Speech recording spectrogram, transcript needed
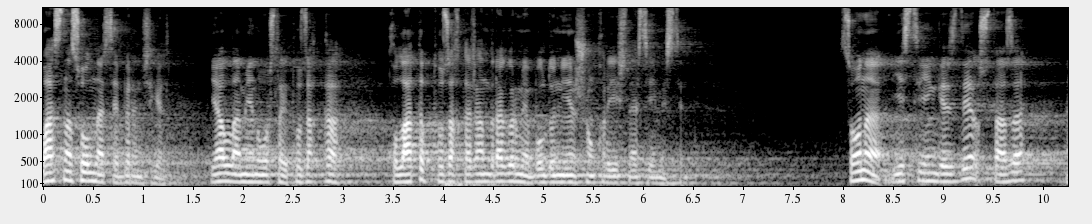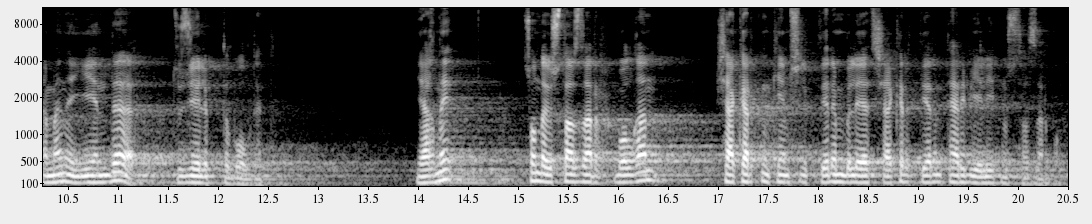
басына сол нәрсе бірінші келді. Е алла мені осылай тозаққа құлатып тозақта жандыра көрме бұл дүниенің шұңқыры еш нәрсе емес деді. Соны естіген кезде ұстазы міне енді түзеліпті бол деді. Яғни сондай ұстаздар болған шәкірттің кемшіліктерін біледі шәкірттерін тәрбиелейтін ұстаздар болды.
